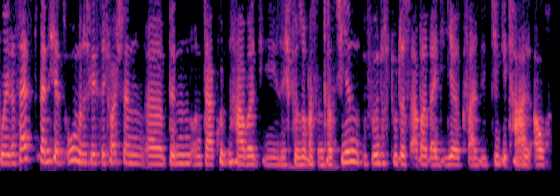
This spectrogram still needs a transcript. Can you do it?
Cool. Das heißt, wenn ich jetzt oben in Schleswig-Holstein äh, bin und da Kunden habe, die sich für sowas interessieren, würdest du das aber bei dir quasi digital auch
